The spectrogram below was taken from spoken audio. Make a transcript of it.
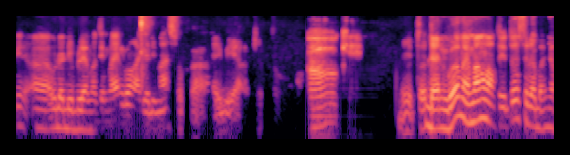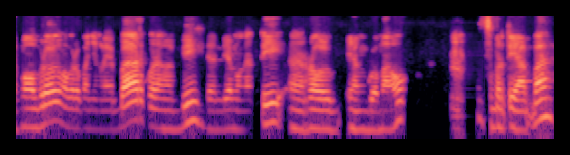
eh, udah dibeli sama tim lain gue nggak jadi masuk ke IBL gitu. Oh, Oke. Gitu. Dan gue memang waktu itu sudah banyak ngobrol, ngobrol panjang lebar, kurang lebih, dan dia mengerti eh, role yang gue mau Hmm. seperti apa.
